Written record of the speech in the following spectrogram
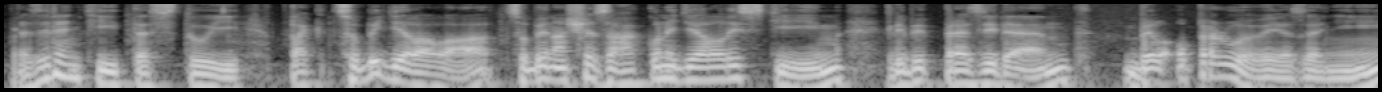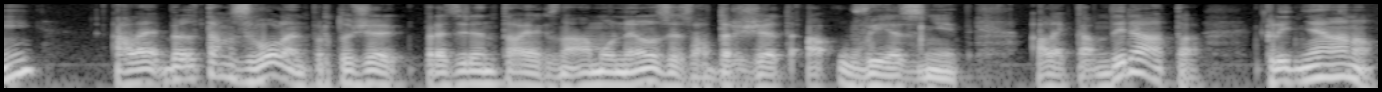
prezidenti ji testují, tak co by dělala, co by naše zákony dělali s tím, kdyby prezident byl opravdu ve vězení, ale byl tam zvolen, protože prezidenta, jak známo, nelze zadržet a uvěznit. Ale kandidáta, klidně ano.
